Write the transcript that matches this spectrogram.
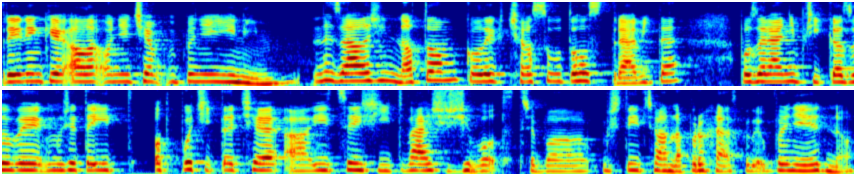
Trading je ale o něčem úplně jiným. Nezáleží na tom, kolik času toho strávíte, po zadání příkazovi můžete jít od počítače a jít si žít váš život. Třeba můžete jít třeba na procházku, to je úplně jedno.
